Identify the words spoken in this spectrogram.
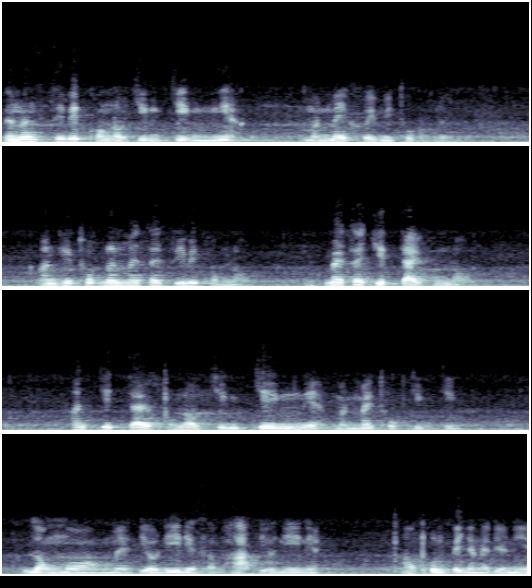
ดังนั้นชีวิตของเราจริง ๆ เนี่ย มันไม่เคยมีทุกข์เลย อันที่ทุกข์นั้นไม่ใช่ชีวิตของเรา ไม่ใช่จิตใจของเรา อันจิตใจของเราจริง ๆ เนี่ย มันไม่ทุกข์จริง ๆ ลองมองไหมเดี๋ยวนี้เนี่ยสภาพเดี๋ยวนี้เนี่ย เอาคุณเป็นยังไงเดี๋ยวนี้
